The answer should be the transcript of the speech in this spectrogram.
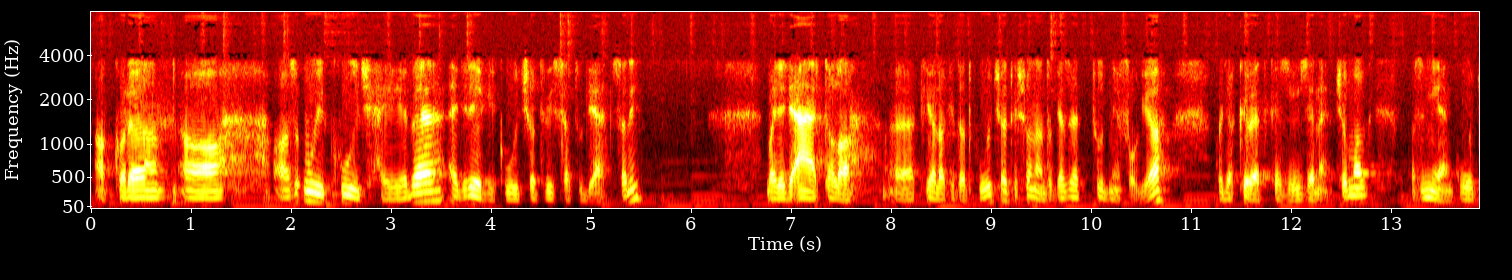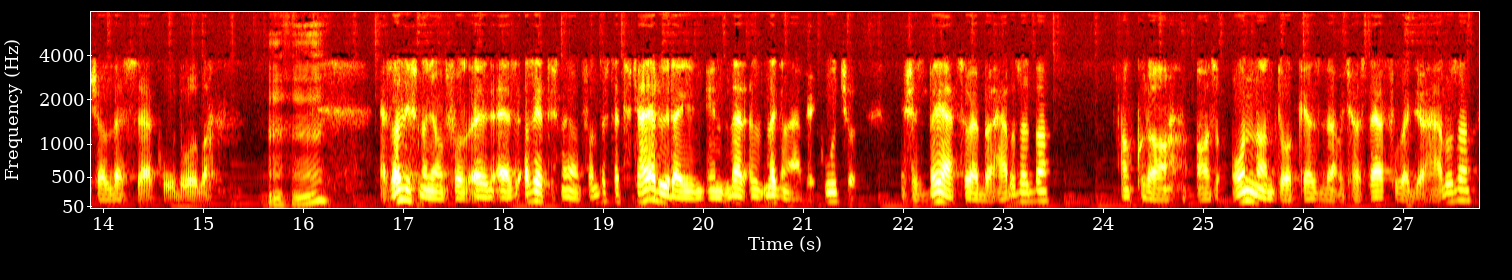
akkor a, a, az új kulcs helyébe egy régi kulcsot vissza tud játszani, vagy egy általa kialakított kulcsot, és onnantól kezdve tudni fogja, hogy a következő üzenetcsomag az milyen kulccsal lesz elkódolva. Uh-huh. Ez, az is nagyon fo- ez azért is nagyon fontos, tehát hogyha előre én, én le- legalább egy kulcsot, és ezt bejátszom ebbe a hálózatba, akkor a, az onnantól kezdve, hogyha azt elfogadja a hálózat,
